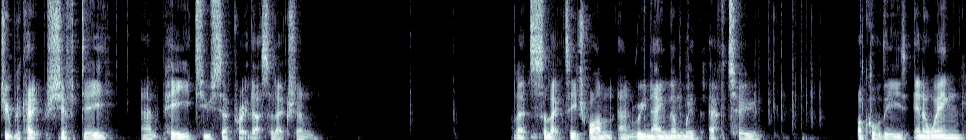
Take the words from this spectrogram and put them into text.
Duplicate with Shift D and P to separate that selection. Let's select each one and rename them with F2. I'll call these inner wing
